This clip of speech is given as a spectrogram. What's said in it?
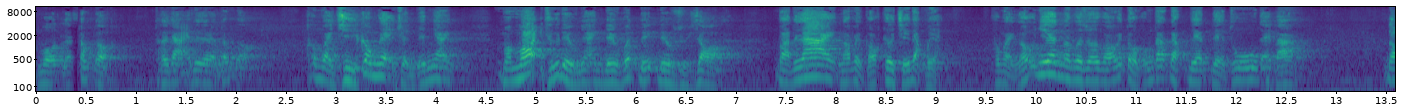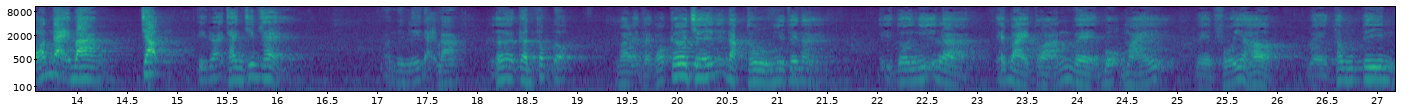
Một là tốc độ, thời đại bây giờ là tốc độ. Không phải chỉ công nghệ chuyển biến nhanh, mà mọi thứ đều nhanh, đều bất định, đều rủi ro. Và thứ hai, nó phải có cơ chế đặc biệt. Không phải ngẫu nhiên mà vừa rồi có cái tổ công tác đặc biệt để thu đại bàng. Đón đại bàng chậm thì lại thành chim sẻ. Mà mình lấy đại bàng rất là cần tốc độ mà lại phải có cơ chế đặc thù như thế này thì tôi nghĩ là cái bài toán về bộ máy về phối hợp về thông tin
